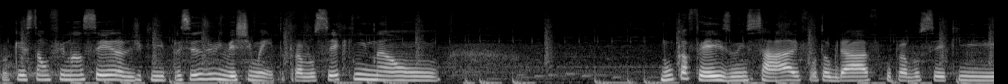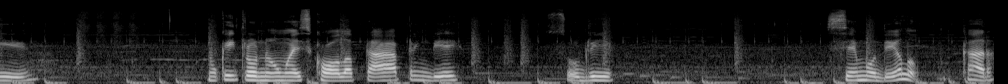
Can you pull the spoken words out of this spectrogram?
Por questão financeira, de que precisa de um investimento. Para você que não nunca fez um ensaio fotográfico, para você que nunca entrou numa escola para aprender sobre ser modelo, cara,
